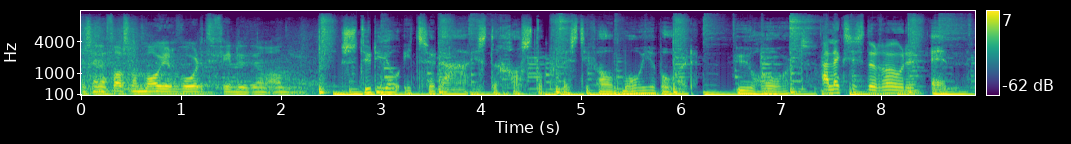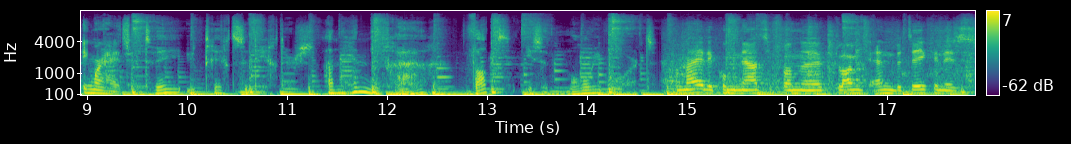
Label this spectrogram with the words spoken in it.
Er zijn er vast wel mooiere woorden te vinden dan andere. Studio Itzerda is de gast op Festival Mooie Woorden. U hoort... Alexis de Rode. En... Ingmar Heitse. Twee Utrechtse dichters. Aan hen de vraag... Wat is een mooi woord? Voor mij de combinatie van uh, klank en betekenis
